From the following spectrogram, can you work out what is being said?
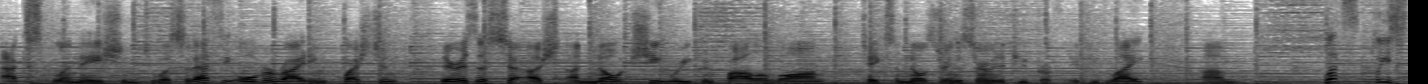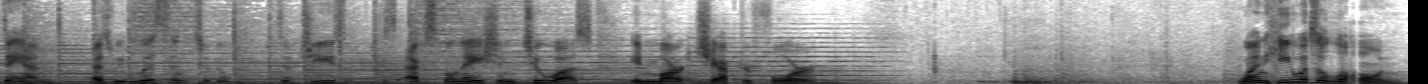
explanation to us. So that's the overriding question. There is a, a, a note sheet where you can follow along, take some notes during the sermon if, you, if you'd like. Um, let's please stand as we listen to, the, to Jesus' explanation to us in Mark chapter 4. When he was alone,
